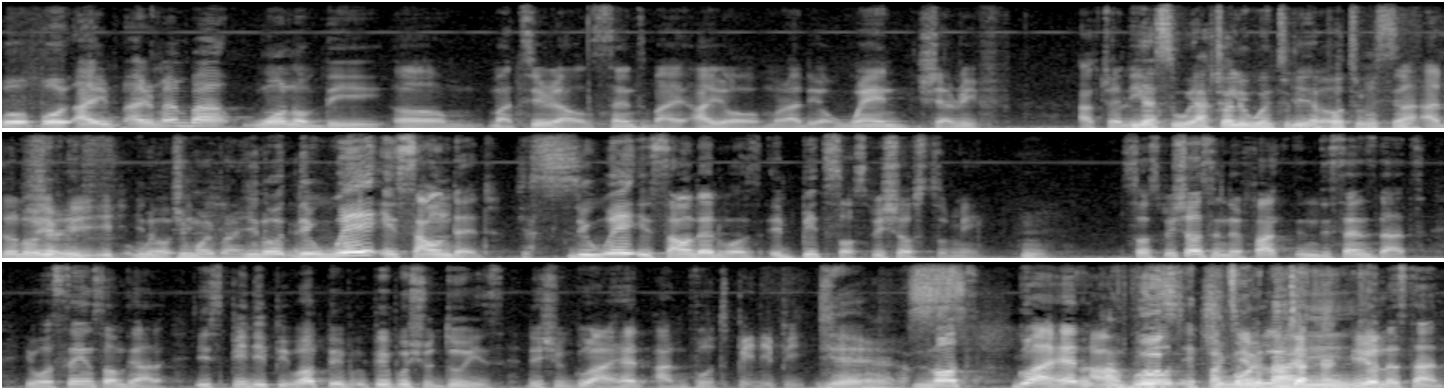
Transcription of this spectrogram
But but I, I remember one of the um, materials sent by Ayo Moradio when Sheriff actually Yes, we actually went to the you know, airport to receive. I don't know Sheriff if the, you know, Jimoh Ibrahim. you know, the way it sounded, Yes. the way it sounded was a bit suspicious to me. Hmm. Suspicious in the fact, in the sense that he was saying something like, it's PDP. What people, people should do is they should go ahead and vote PDP. Yes. Not go ahead and, And vote, vote a particular. Ibrahim. You understand?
